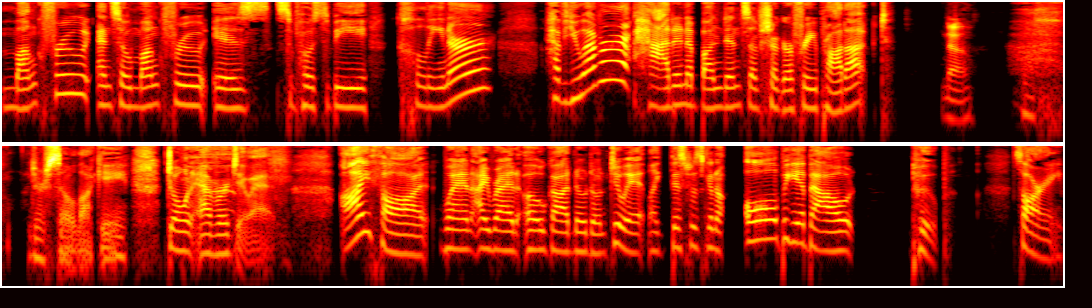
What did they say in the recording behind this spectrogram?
monk fruit, and so monk fruit is supposed to be cleaner. Have you ever had an abundance of sugar free product? No. You're so lucky. Don't ever do it. I thought when I read, Oh God, no, don't do it, like this was going to all be about poop. Sorry.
